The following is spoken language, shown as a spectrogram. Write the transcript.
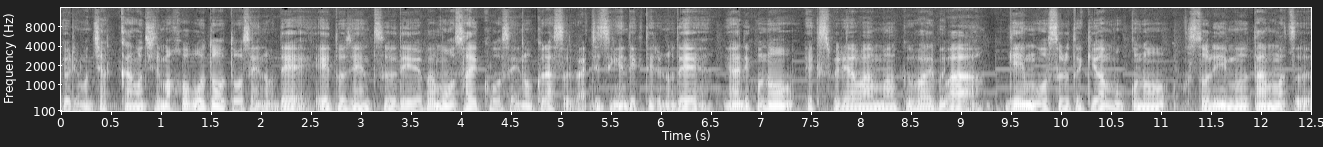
よりも若干落ちて、まあ、ほぼ同等性能で、8 Gen 2で言えばもう最高性能クラスが実現できているので、やはりこの Xperia 1 Mark 5はゲームをするときはもうこのストリーム端末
